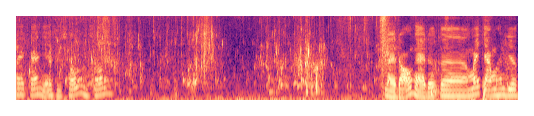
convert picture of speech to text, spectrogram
Ôi, cá nhảy sự xấu không xấu này đổ ngày được ờ, mấy trăm hả anh Dương?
